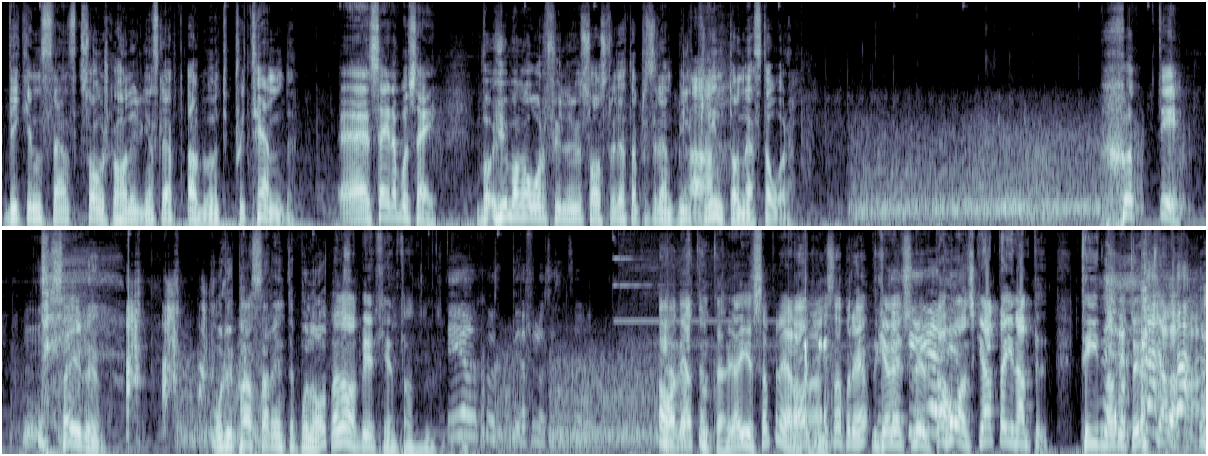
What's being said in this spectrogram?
Vilken svensk sångerska har nyligen släppt albumet Pretend? Eh, Seinabo Bosei. Va- Hur många år fyller USAs för detta president Bill Ah. Clinton nästa år? 70. Säger du. Och du passar inte på något? Vadå Bill Clinton? Är jag 70? Jag förlåt, jag ska säga. Ja, jag vet inte. Jag gissar på det i alla Ja, fall. du gissar på det. Du kan väl sluta hånskratta innan p- tiden har gått ut i alla fall.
